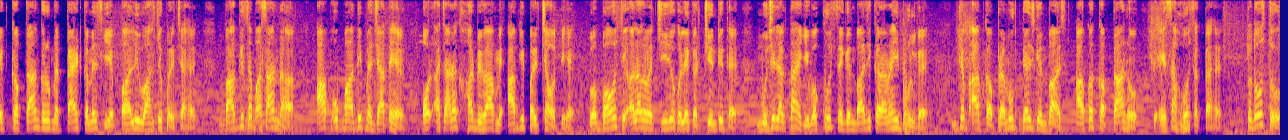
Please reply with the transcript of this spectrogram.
एक कप्तान के रूप में पैट कमिंस की पहली वास्तविक परीक्षा है। बाकी सब आसान रहा। आप उप महाद्वीप में जाते हैं और अचानक हर विभाग में आपकी परीक्षा होती है। वो बहुत सी अलग अलग चीज़ों को लेकर चिंतित है। मुझे लगता है कि वो खुद से गेंदबाजी कराना ही भूल गए। जब आपका प्रमुख तेज गेंदबाज आपका कप्तान हो तो ऐसा हो सकता है। तो दोस्तों,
